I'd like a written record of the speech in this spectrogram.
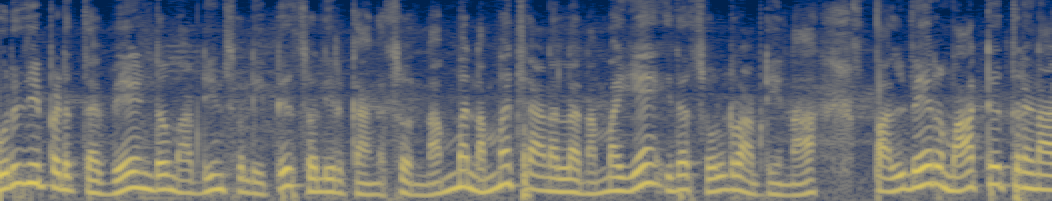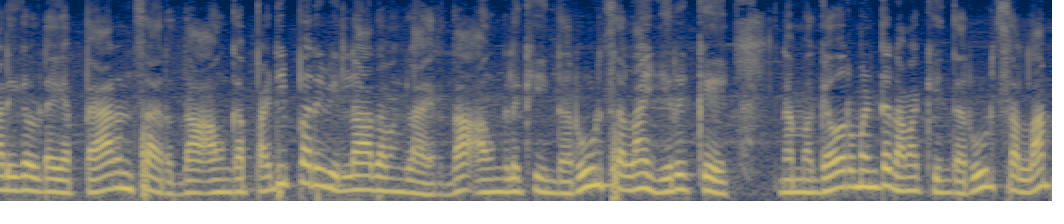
உறுதிப்படுத்த வேண்டும் அப்படின்னு சொல்லிட்டு சொல்லியிருக்காங்க. ஸோ நம்ம நம்ம சேனலில் நம்ம ஏன் இதை சொல்கிறோம் அப்படின்னா பல்வேறு மாற்றுத்திறனாளிகளுடைய பேரண்ட்ஸாக இருந்தால் அவங்க படிப்பறிவு இல்லாதவங்களாக இருந்தால் அவங்களுக்கு இந்த ரூல்ஸ் எல்லாம் இருக்குது நம்ம கவர்மெண்ட்டு நமக்கு இந்த ரூல்ஸ் எல்லாம்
